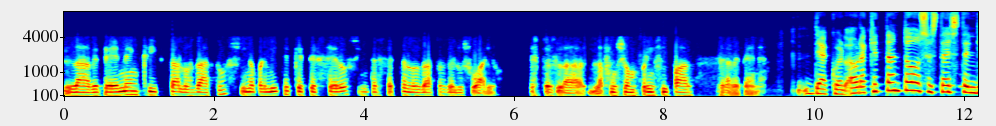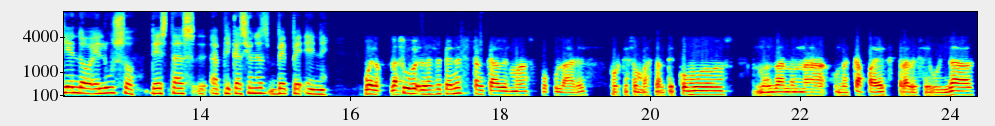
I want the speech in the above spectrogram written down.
la VPN encripta los datos y no permite que terceros intercepten los datos del usuario. Esta es la, la función principal de la VPN. De acuerdo. Ahora, ¿qué tanto se está extendiendo el uso de estas eh, aplicaciones VPN? Bueno, las, las VPN están cada vez más populares porque son bastante cómodos, nos dan una, una capa extra de seguridad,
